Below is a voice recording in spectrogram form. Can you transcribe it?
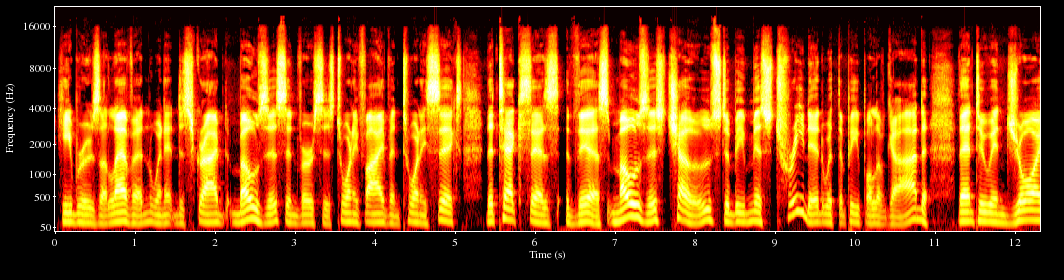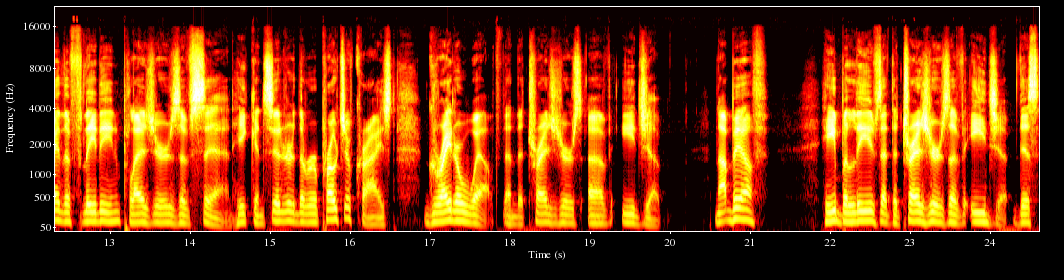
Hebrews 11 when it described Moses in verses 25 and 26. The text says this Moses chose to be mistreated with the people of God than to enjoy the fleeting pleasures of sin. He considered the reproach of Christ greater wealth than the treasures of Egypt. Not Biff. He believes that the treasures of Egypt, this,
